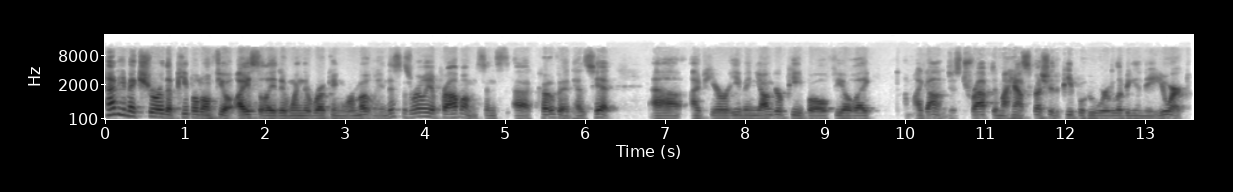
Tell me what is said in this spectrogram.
How do you make sure that people don't feel isolated when they're working remotely? And this is really a problem since uh, covid has hit. Uh, i hear even younger people feel like oh my god i'm just trapped in my house especially the people who were living in new york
